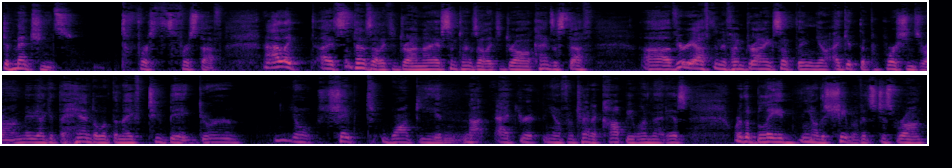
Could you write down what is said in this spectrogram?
dimensions for, for stuff. Now, I like, I sometimes I like to draw knives, sometimes I like to draw all kinds of stuff. Uh, very often, if I'm drawing something, you know, I get the proportions wrong. Maybe I get the handle of the knife too big or, you know, shaped wonky and not accurate, you know, if I'm trying to copy one that is, or the blade, you know, the shape of it's just wrong.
